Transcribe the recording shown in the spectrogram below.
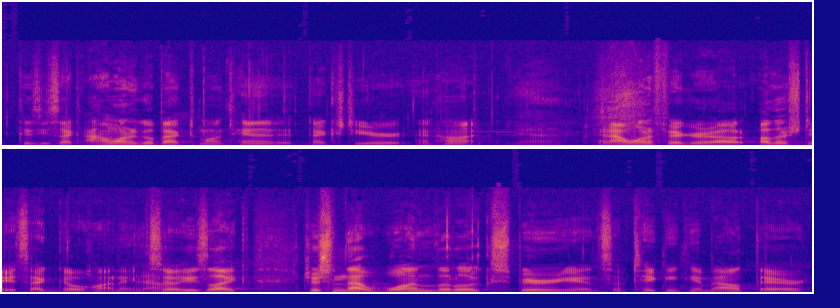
because he's like, I want to go back to Montana next year and hunt. Yeah. And I want to figure out other states I can go hunting. So he's like, just from that one little experience of taking him out there,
